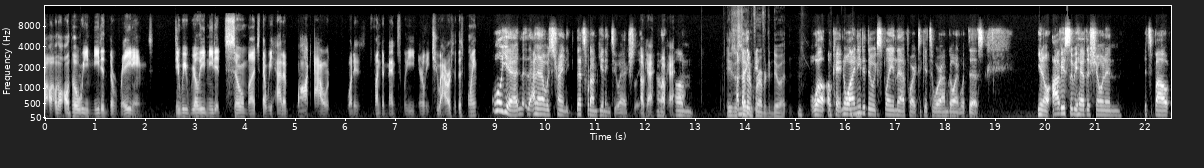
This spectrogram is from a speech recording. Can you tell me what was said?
al- although we needed the ratings, did we really need it so much that we had to block out what is fundamentally nearly two hours at this point? Well, yeah, and, and I was trying to. That's what I'm getting to actually. Okay, Uh, okay. Um, He's just another taking forever to do it. Well, okay. No, I needed to explain that part to get to where I'm going with this. You know, obviously we have the shonen. It's about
